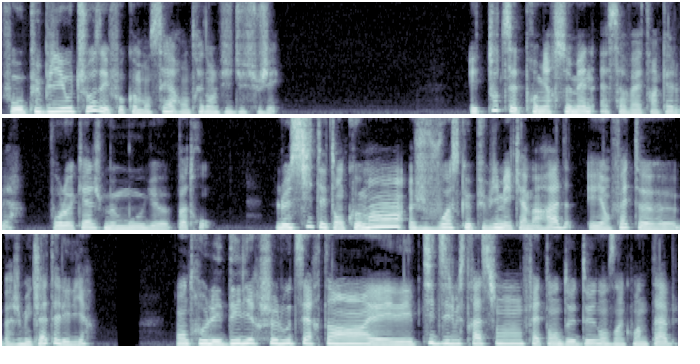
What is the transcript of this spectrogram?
Faut publier autre chose et il faut commencer à rentrer dans le vif du sujet. Et toute cette première semaine, ça va être un calvaire, pour lequel je me mouille euh, pas trop. Le site est en commun, je vois ce que publient mes camarades, et en fait, euh, bah, je m'éclate à les lire. Entre les délires chelous de certains et les petites illustrations faites en 2-2 dans un coin de table,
